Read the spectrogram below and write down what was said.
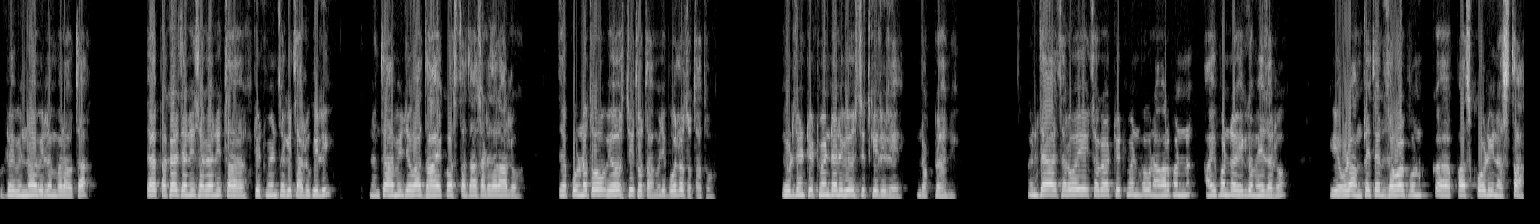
कुठे न विलंब लावता. त्या प्रकारे त्यांनी सगळ्यांनी चा ट्रीटमेंट सगळी चालू केली. नंतर आम्ही जेव्हा दहा एक वाजता दहा साडेदहाला आलो तेव्हा पूर्ण तो व्यवस्थित होता म्हणजे बोलत होता तो. एवढी त्यांनी ट्रीटमेंट त्यांनी व्यवस्थित केलेली आहे डॉक्टरांनी आणि त्या सर्व सगळं ट्रीटमेंट बघून आम्हाला पण आम्ही पण एकदम हे झालो की एवढं आमच्या इथे जवळ पण क- पास कोणी नसता.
